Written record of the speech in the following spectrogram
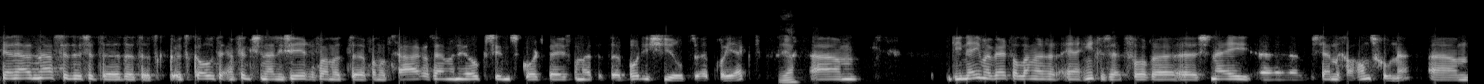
Ja, nou, naast het, dus het, eh, het, het, het coaten en functionaliseren van het, eh, van het garen zijn we nu ook sinds kort bezig met het eh, Body Shield eh, project. Ja. Ehm die nemen werd al langer eh, ingezet voor eh, eh, snijbestendige handschoenen. Ehm,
